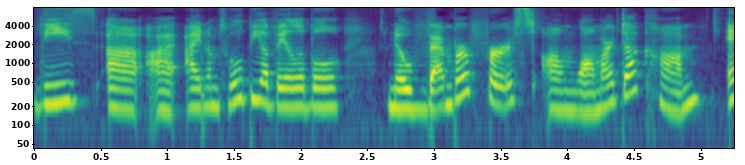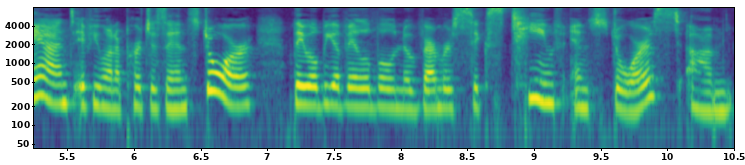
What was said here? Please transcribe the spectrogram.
these uh, items will be available November 1st on Walmart.com. And if you want to purchase it in store, they will be available November 16th in stores, um,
